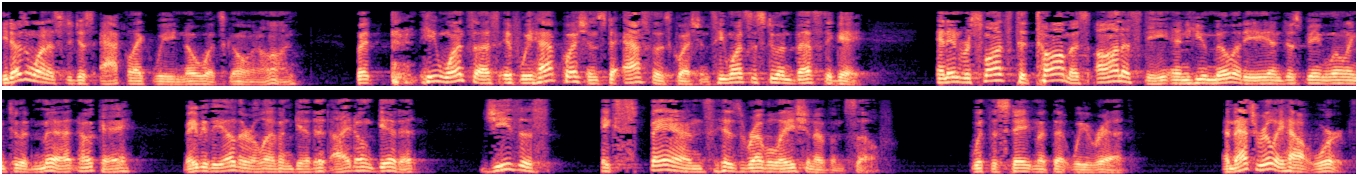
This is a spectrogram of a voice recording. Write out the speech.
He doesn't want us to just act like we know what's going on. But he wants us, if we have questions, to ask those questions. He wants us to investigate. And in response to Thomas' honesty and humility and just being willing to admit, okay, maybe the other 11 get it, I don't get it, Jesus expands his revelation of himself with the statement that we read. And that's really how it works.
